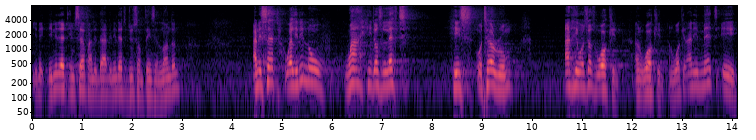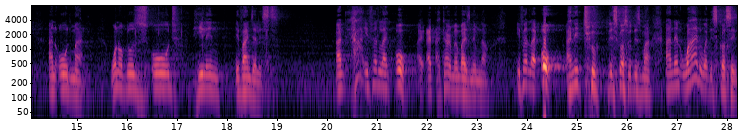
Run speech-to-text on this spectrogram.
he needed himself and the dad, they needed to do some things in London. And he said, well, he didn't know why he just left his hotel room and he was just walking and walking and walking. And he met a, an old man, one of those old healing evangelists. And he felt like, oh, I, I, I can't remember his name now. He felt like, oh, I need to discuss with this man. And then while they were discussing,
